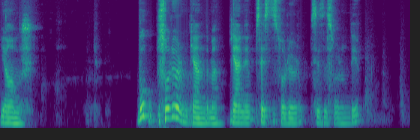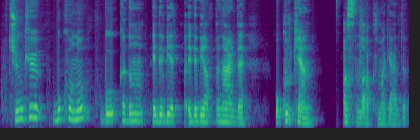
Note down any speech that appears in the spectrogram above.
Yağmur. Bu soruyorum kendime. Yani sesli soruyorum. Siz de sorun diye. Çünkü bu konu bu kadın edebiyat edebiyatta nerede okurken aslında aklıma geldi.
